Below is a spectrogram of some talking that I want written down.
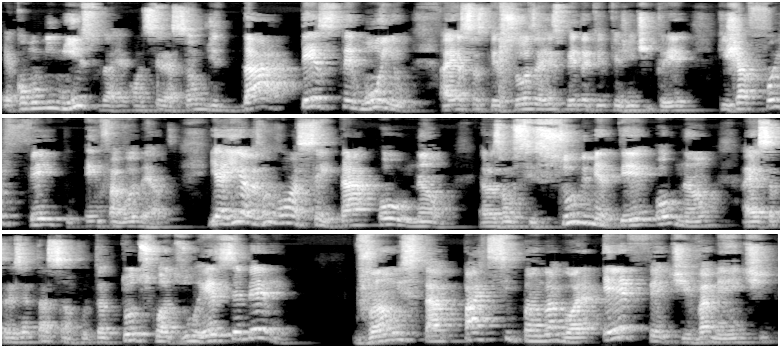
é como ministro da reconciliação de dar testemunho a essas pessoas a respeito daquilo que a gente crê que já foi feito em favor delas. E aí elas não vão aceitar ou não, elas vão se submeter ou não a essa apresentação. Portanto, todos quantos o receberem vão estar participando agora efetivamente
